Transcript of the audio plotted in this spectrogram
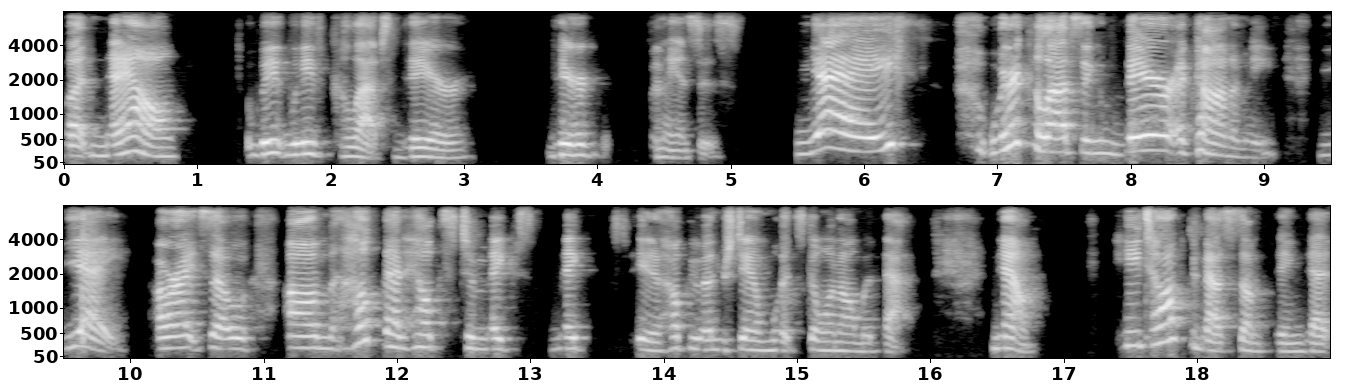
but now we, we've collapsed their their finances. Yay! We're collapsing their economy. Yay! All right. So um, hope that helps to make make you know, help you understand what's going on with that. Now, he talked about something that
